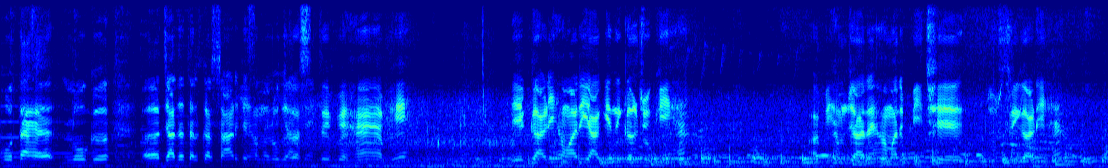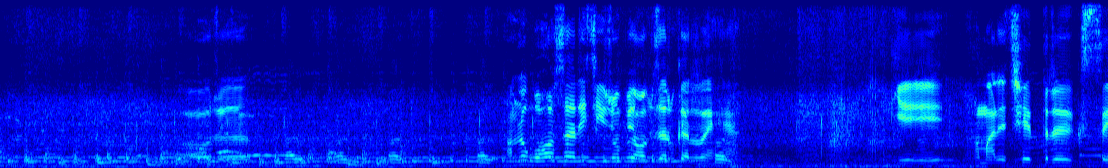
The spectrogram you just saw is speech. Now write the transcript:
होता है। लोग ज़्यादातर करसाड़ के समय लोग रास्ते पे हैं अभी। एक गाड़ी हमारी आगे निकल चुकी है। अभी हम जा रहे हैं हमारे पीछे दूसरी गाड़ी है। और हम लोग बहुत सारी चीज़ों पे ऑब्ज़र्व कर रहे हैं। कि हमारे क्षेत्र से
